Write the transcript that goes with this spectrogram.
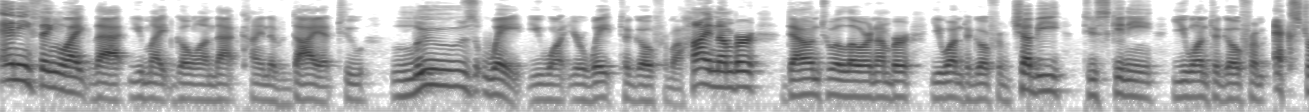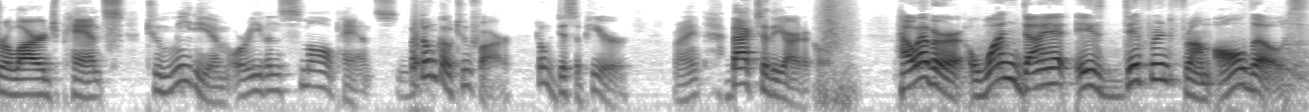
anything like that, you might go on that kind of diet to lose weight. You want your weight to go from a high number down to a lower number. You want to go from chubby to skinny. You want to go from extra large pants to medium or even small pants. Mm-hmm. But don't go too far. Don't disappear, right? Back to the article. However, one diet is different from all those.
